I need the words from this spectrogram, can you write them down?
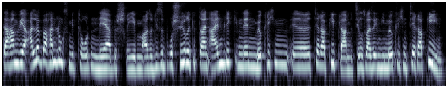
Da haben wir alle Behandlungsmethoden näher beschrieben. Also diese Broschüre gibt einen Einblick in den möglichen äh, Therapieplan beziehungsweise in die möglichen Therapien.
